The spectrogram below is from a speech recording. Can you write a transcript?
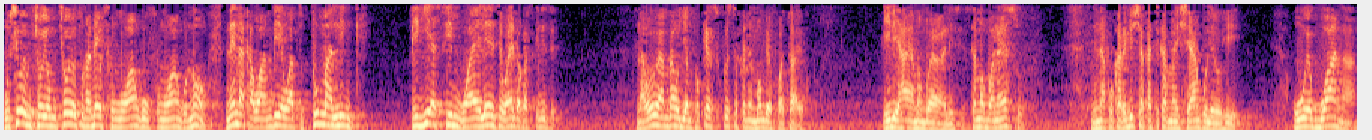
usiwe mchoyo mchoyo tu nadai ufunuo wangu ufunuo wangu. No. Nenda kawaambie watu tuma link. Pigia simu waeleze waende wakasikilize. Na wewe ambaye hujampokea yesu kristo fanya maombi yafuatayo. Ili haya mambo yayo halisi. Sema bwana yesu ninakukaribisha katika maisha yangu leo hii. Uwe bwana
